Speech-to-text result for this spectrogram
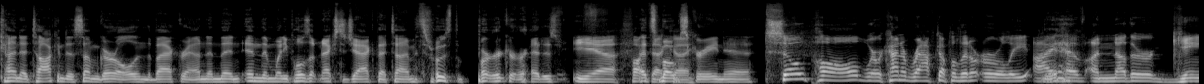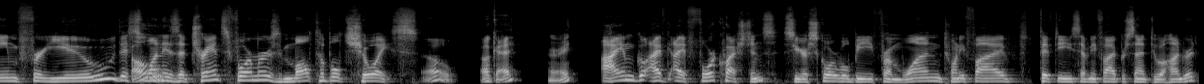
kind of talking to some girl in the background, and then and then when he pulls up next to Jack that time and throws the burger at his Yeah, fuck that that, smoke guy. screen. Yeah, So, Paul, we're kind of wrapped up a little early. I Yeah. have another game for you. This Oh. one is a Transformers multiple choice. Oh, okay, all right. I am go I've, I have four questions. So your score will be from 1, 25, 50, 75% to 100.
